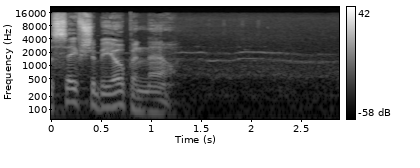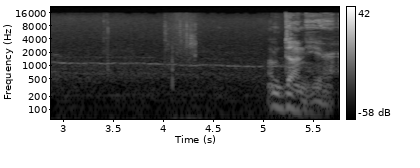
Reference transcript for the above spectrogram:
The safe should be open now. I'm done here.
